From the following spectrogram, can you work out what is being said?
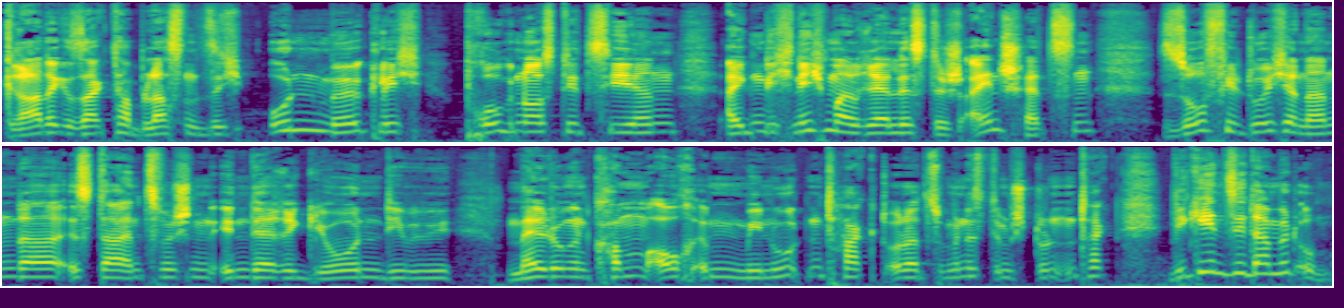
gerade gesagt habe, lassen sich unmöglich prognostizieren, eigentlich nicht mal realistisch einschätzen. So viel Durcheinander ist da inzwischen in der Region. Die Meldungen kommen auch im Minutentakt oder zumindest im Stundentakt. Wie gehen Sie damit um?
